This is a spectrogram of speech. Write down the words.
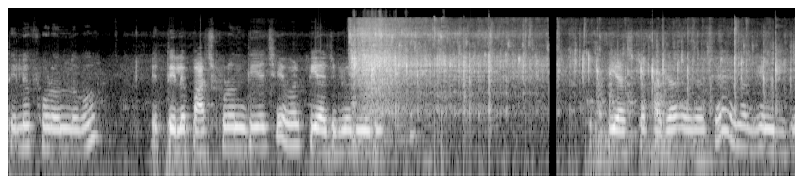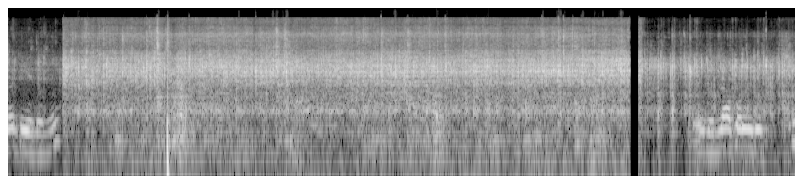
তেলে ফোড়ন দেবো। এর তেলে পাঁচ ফোড়ন দিয়েছি, এবার পেঁয়াজগুলো দিয়ে দিচ্ছি। পেঁয়াজটা ভাজা হয়ে গেছে, এবার ভেন্ডিগুলো দিয়ে দেবো। এই যে লবণ দিচ্ছি।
